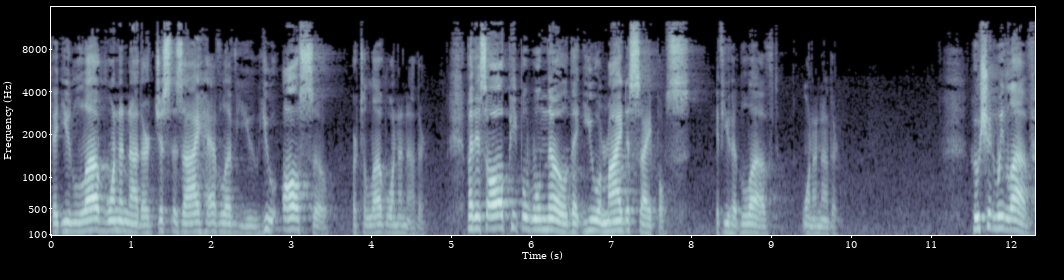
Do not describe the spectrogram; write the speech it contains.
that you love one another just as I have loved you. You also are to love one another. By this, all people will know that you are my disciples if you have loved one another. Who should we love?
